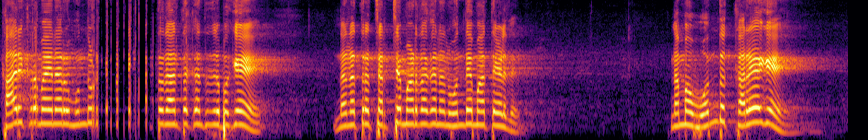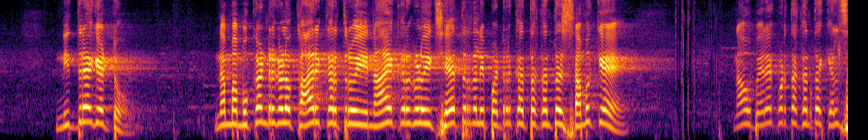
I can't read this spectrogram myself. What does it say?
ಕಾರ್ಯಕ್ರಮ ಏನಾದ್ರು ಮುಂದೂಡಿಕೆ ಆಗ್ತದ ಅಂತಕ್ಕಂಥದ್ರ ಬಗ್ಗೆ ನನ್ನ ಹತ್ರ ಚರ್ಚೆ ಮಾಡಿದಾಗ ನಾನು ಒಂದೇ ಮಾತು ಹೇಳಿದೆ. ನಮ್ಮ ಒಂದು ಕರೆಗೆ ನಿದ್ರೆಗೆಟ್ಟು ನಮ್ಮ ಮುಖಂಡರುಗಳು, ಕಾರ್ಯಕರ್ತರು, ಈ ನಾಯಕರುಗಳು ಈ ಕ್ಷೇತ್ರದಲ್ಲಿ ಪಟ್ಟಿರ್ತಕ್ಕಂಥ ಶ್ರಮಕ್ಕೆ ನಾವು ಬೆಲೆ ಕೊಡ್ತಕ್ಕಂಥ ಕೆಲಸ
